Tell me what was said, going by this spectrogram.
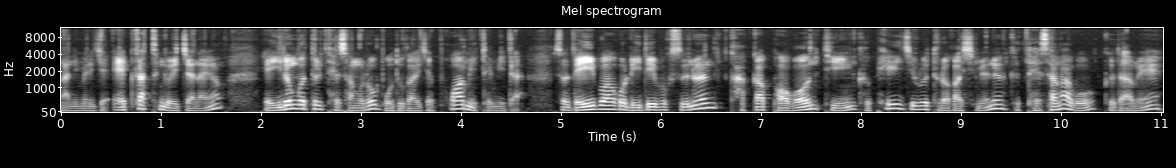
아니면 이제 앱 같은 거 있잖아요. 예, 이런 것들 대상으로 모두가 이제 포함이 됩니다. 그래서 네이버하고 리디북스는 각각 bug hunting 그 페이지로 들어가시면은 그 대상하고 그 다음에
